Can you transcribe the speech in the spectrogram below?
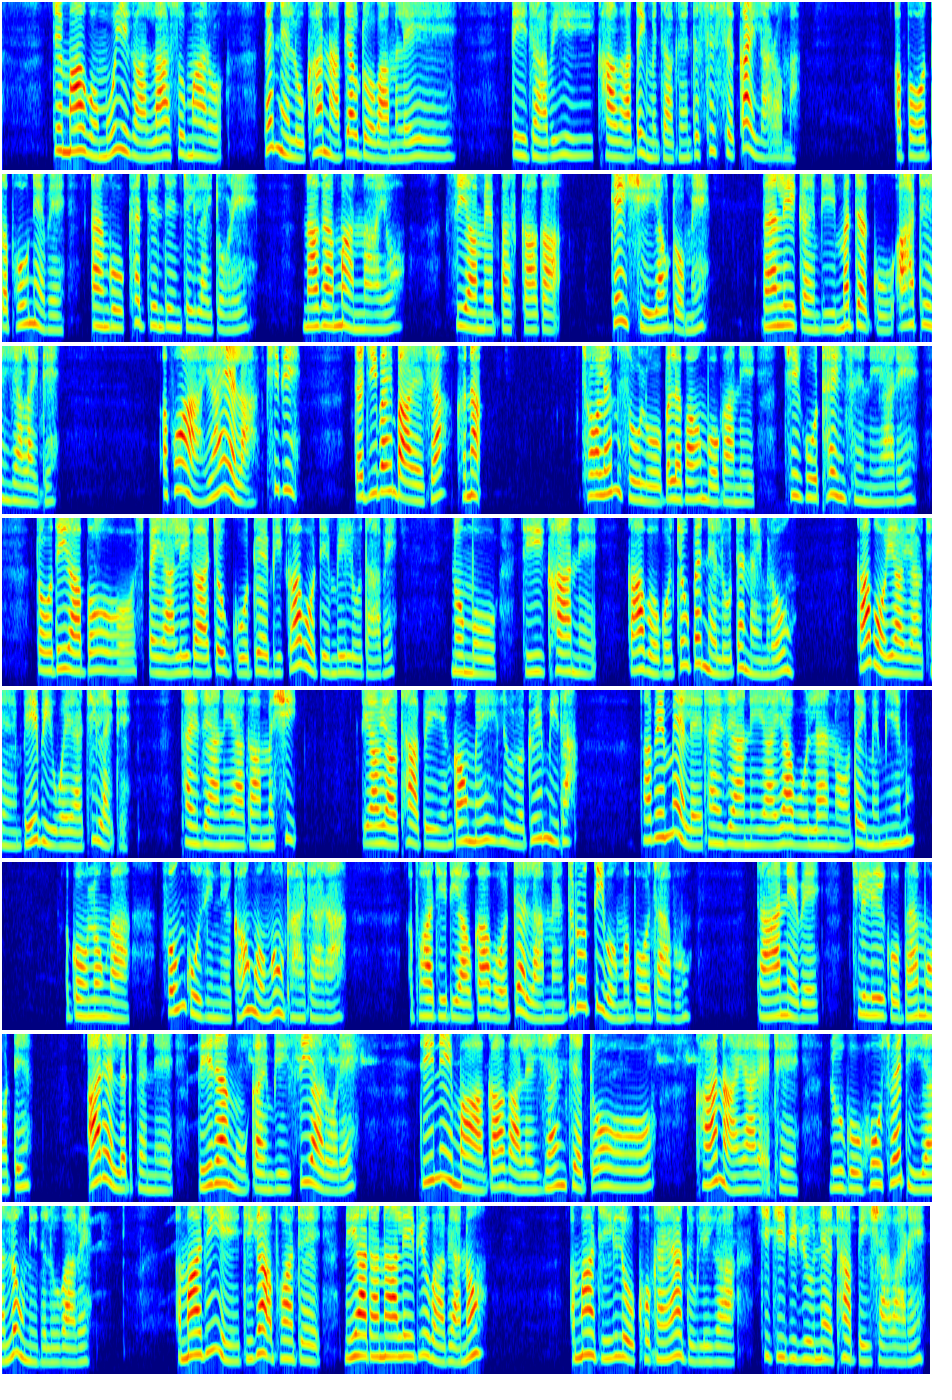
တင်မကိုမိုးရေကလာဆိုမှတော့ဘက်နဲ့လို့ခါနာပျောက်တော့ပါမလဲတေးကြပြီခါကတိတ်မကြခင်တစ်စစ်စစ်ကြိုက်လာတော့မှာအပေါ်တဖုံးနဲ့ပဲအန်ကိုခက်တင်းတင်းကြိတ်လိုက်တော့တယ်နာဂမနာရောစီရမယ်ဘတ်ကားကဂိတ်ရှည်ရောက်တော့မယ်ဘန်းလေးကင်ပြီးမတ်တက်ကိုအားတင်းရလိုက်တယ်အဖွားရရဲ့လားဖြည်းဖြည်းတက်ကြီးပိုင်းပါတယ်ရှာခဏချော်လဲမဆိုးလို့ပလက်ပေါင်းပေါ်ကနေခြေကိုထိန်ဆင်နေရတယ် တော်သေးတာပေါ့စပယ်ယာလေးကကျုပ်ကိုတွေ့ပြီးကားပေါ်တင်ပေးလို့ဒါပဲနို့မို့ဒီခါနဲ့ကားပေါ်ကိုကျုပ်ဘက်နဲ့လို့တက်နိုင်မလို့ကားပေါ်ရောက်ရောက်ချင်းဘေးဘီဝဲရကြည့်လိုက်တယ်ထိုင်စရာနေရာကမရှိတယောက်ယောက်ထပေးရင်ကောင်းမယ်လို့တော့တွေးမိတာဒါပေမဲ့လည်းထိုင်စရာနေရာရဖို့လမ်းတော့တိတ်မမြင်ဘူးအကုန်လုံးကဖုန်းကိုစီနဲ့ခေါင်းကိုငုံထားကြတာအဖွားကြီးတယောက်ကားပေါ်တက်လာမှန်းသူတို့သိပုံမပေါ်ကြဘူးဒါနဲ့ပဲထီလေးကိုဘန်းမော်တင်း အားတဲ့လက်တစ်ဖက်နဲ့ဘေးဒန်းကိုကင်ပြီးစီးရတော့တယ်ဒီနေ့မှကားကလည်းရမ်းကျက်တော့ခါနာရတဲ့အထက်လူကိုဟိုဆွဲတီရန်လုံနေတယ်လို့ပါပဲအမကြီးရေဒီကအဖွားတဲ့နေရာဌာနလေးပြုတ်ပါဗျာနော်အမကြီးလို့ခေါ်ခံရသူလေးကကြည်ကြည်ပြူပြူနဲ့ထပေးရှာပါတယ်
